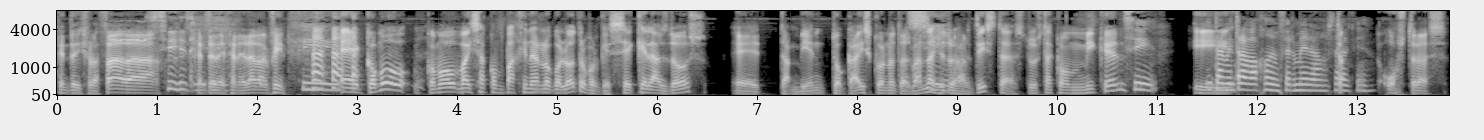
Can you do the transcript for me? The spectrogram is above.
Gente disfrazada, Sí, sí, gente sí. degenerada, en fin. Sí. Eh, ¿cómo, ¿Cómo vais a compaginarlo con lo otro? Porque sé que las dos eh, también tocáis con otras bandas y otros artistas. Tú estás con Miquel Sí, y... y también trabajo de enfermera, o sea que... ¡Ostras!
